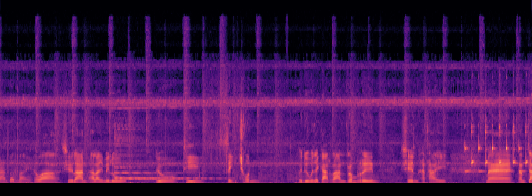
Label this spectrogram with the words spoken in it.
ร้านเปิดใหม่เพราะว่าชื่อร้านอะไรไม่รู้อยู่ที่สิชน ไปดูบรรยากาศร้านร่มรื่น ชื่นหไทย แม้น้ำใจ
